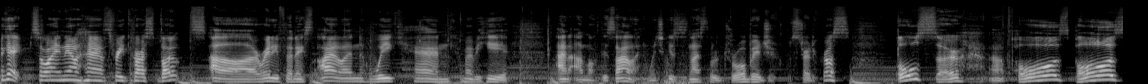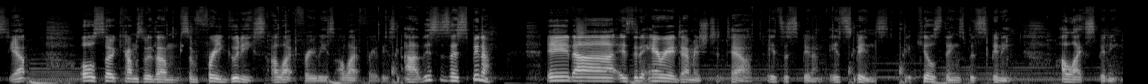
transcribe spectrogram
Okay, so I now have three crossbows uh, ready for the next island. We can come over here and unlock this island, which gives us a nice little drawbridge straight across. Also, uh, pause, pause, yep. Also comes with um, some free goodies. I like freebies. I like freebies. Uh, this is a spinner. It uh, is an area damage to tower. It's a spinner. It spins. It kills things with spinning. I like spinning.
